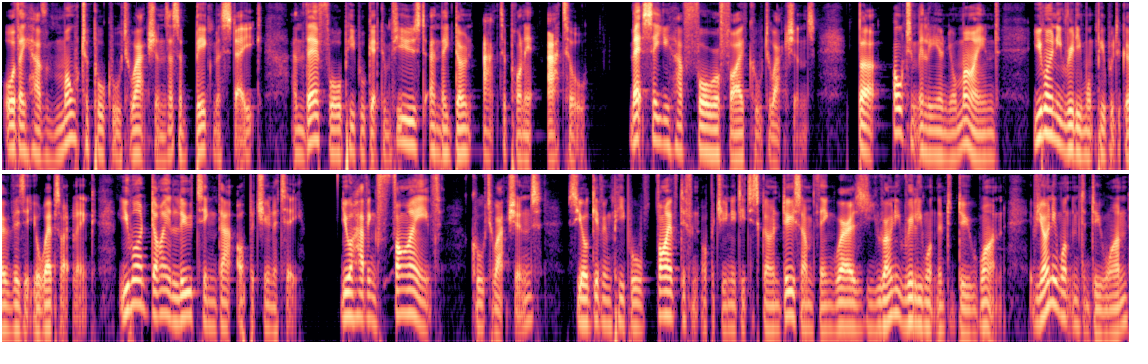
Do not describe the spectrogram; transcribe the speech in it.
or they have multiple call to actions. That's a big mistake. And therefore, people get confused and they don't act upon it at all. Let's say you have four or five call to actions, but ultimately in your mind, you only really want people to go visit your website link. You are diluting that opportunity. You are having five call to actions so you're giving people five different opportunities to go and do something, whereas you only really want them to do one. If you only want them to do one,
